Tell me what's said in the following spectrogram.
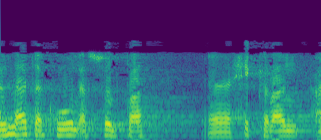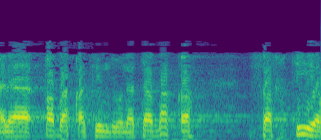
ألا تكون السلطة حكرا على طبقة دون طبقة فاختير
